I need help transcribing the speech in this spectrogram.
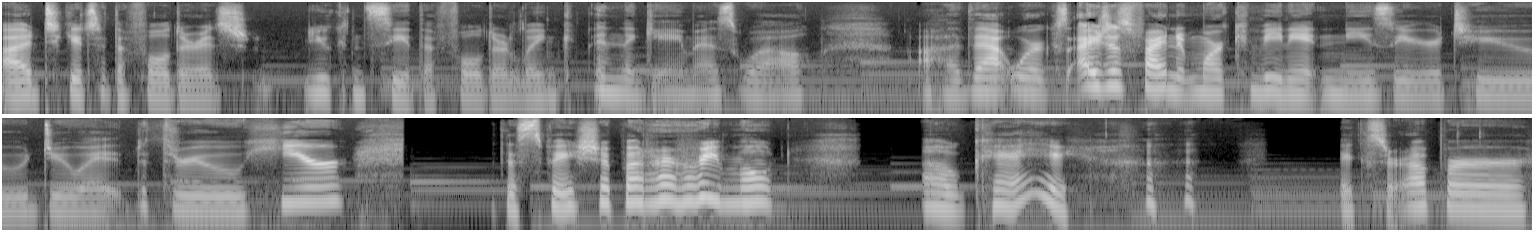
Uh, to get to the folder, it's you can see the folder link in the game as well. Uh, that works. I just find it more convenient and easier to do it through here. The spaceship on our remote. Okay. Fixer upper.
